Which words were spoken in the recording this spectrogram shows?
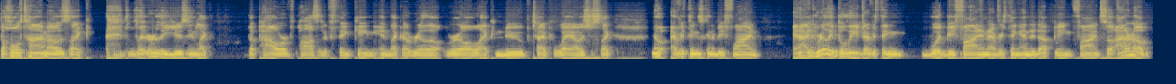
the whole time i was like literally using like the power of positive thinking in like a real real like noob type of way. I was just like no everything's gonna be fine. And i really believed everything would be fine and everything ended up being fine. So i don't know.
